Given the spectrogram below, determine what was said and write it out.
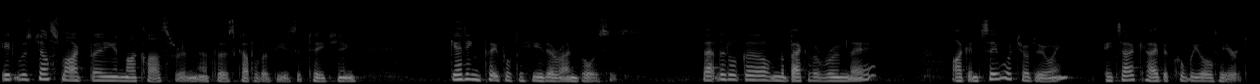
it was just like being in my classroom in the first couple of years of teaching, getting people to hear their own voices. That little girl in the back of the room there, I can see what you're doing. It's okay, but could we all hear it?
